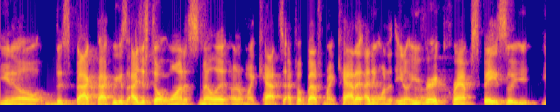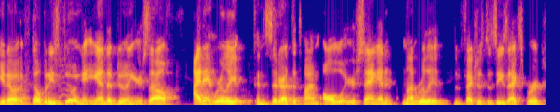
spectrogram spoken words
you know, this backpack because I just don't want to smell it. I don't my cat. I felt bad for my cat. I, I didn't want to, you know, you're very cramped space. So you, you know, if nobody's doing it, you end up doing it yourself. I didn't really consider at the time all what you're saying. I didn't, I'm not really an infectious disease expert.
